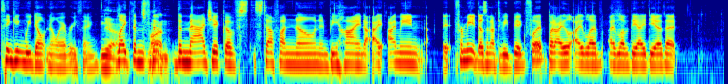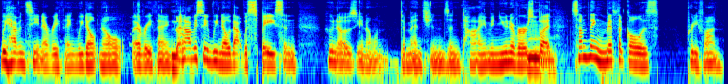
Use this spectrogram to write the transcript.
thinking we don't know everything. Yeah, like the the, the magic of s- stuff unknown and behind. I I mean, it, for me, it doesn't have to be Bigfoot, but I I love I love the idea that. We haven't seen everything. We don't know everything. No. And obviously we know that with space and who knows, you know, dimensions and time and universe, Mm. but something mythical is pretty fun.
